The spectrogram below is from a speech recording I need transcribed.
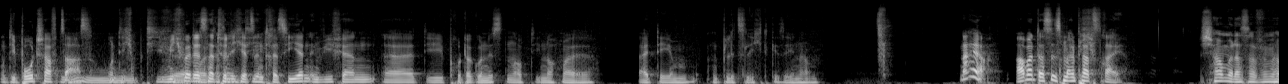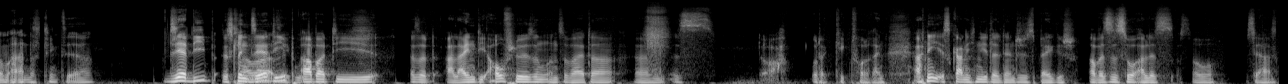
Und die Botschaft saß. Uh, und ich, tiefe- mich würde es natürlich jetzt tief. interessieren, inwiefern äh, die Protagonisten, ob die nochmal seitdem ein Blitzlicht gesehen haben. Naja, aber das ist mein Platz 3. Schauen wir das auf jeden Fall mal an. Das klingt sehr, sehr deep. Das klingt sehr deep, gut. aber die, also allein die Auflösung und so weiter ähm, ist, oh, oder kickt voll rein. Ach nee, ist gar nicht niederländisch, ist belgisch. Aber es ist so alles so, ist ja, es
